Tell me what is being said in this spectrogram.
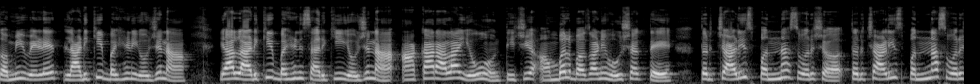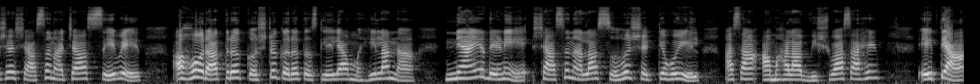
कमी वेळेत लाडकी बहीण योजना या लाडकी बहीणसारखी योजना आकाराला येऊन तिची अंमलबजावणी होऊ शकते. तर चाळीस पन्नास वर्ष तर चाळीस पन्नास वर्ष शासनाच्या सेवेत अहोरात्र कष्ट करत असलेल्या महिलांना न्याय देणे शासनाला सहज शक्य होईल असा आम्हाला विश्वास आहे. येत्या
